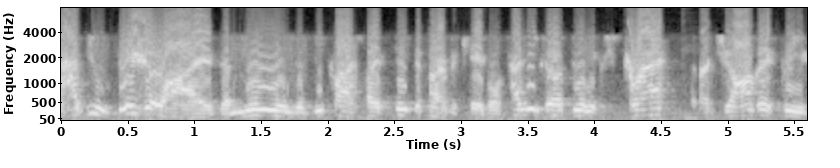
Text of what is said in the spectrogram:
how do you visualize the millions of declassified State Department cables? How do you go through and extract a geography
